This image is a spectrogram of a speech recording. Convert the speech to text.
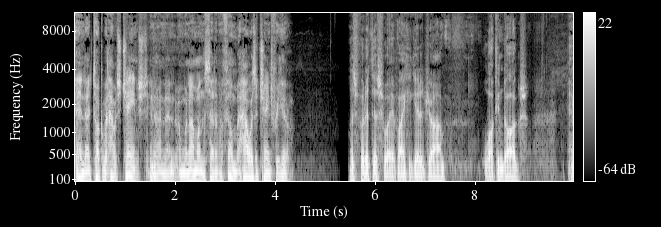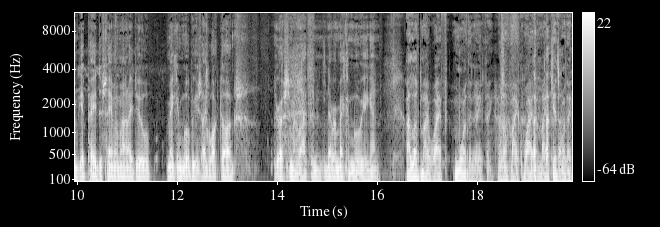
And I talk about how it's changed, you know, and, then and when I'm on the set of a film, how has it changed for you? Let's put it this way: if I could get a job walking dogs and get paid the same amount I do making movies, I'd walk dogs the rest of my life and never make a movie again. I love my wife more than anything. I love my wife and my kids more than.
